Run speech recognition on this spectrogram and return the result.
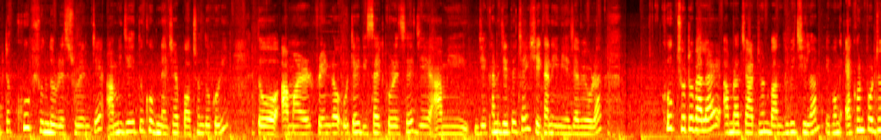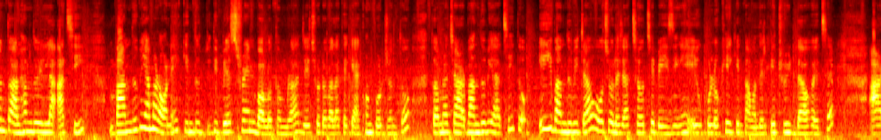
একটা খুব সুন্দর রেস্টুরেন্টে আমি যেহেতু খুব নেচার পছন্দ করি, তো আমার ফ্রেন্ডরা ওটাই ডিসাইড করেছে যে আমি যেখানে যেতে চাই সেখানেই নিয়ে যাবে ওরা। খুব ছোটোবেলায় আমরা চারজন বান্ধবী ছিলাম এবং এখন পর্যন্ত আলহামদুলিল্লাহ আছি। বান্ধবী আমার অনেক, কিন্তু যদি বেস্ট ফ্রেন্ড বলো তোমরা, যে ছোটোবেলা থেকে এখন পর্যন্ত, তো আমরা চার বান্ধবী আছি, তো এই বান্ধবীটা ও চলে যাচ্ছে হচ্ছে বেইজিংয়ে এই উপলক্ষেই কিন্তু আমাদেরকে ট্রিট দেওয়া হয়েছে। আর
